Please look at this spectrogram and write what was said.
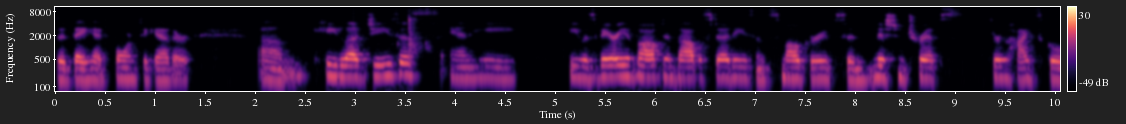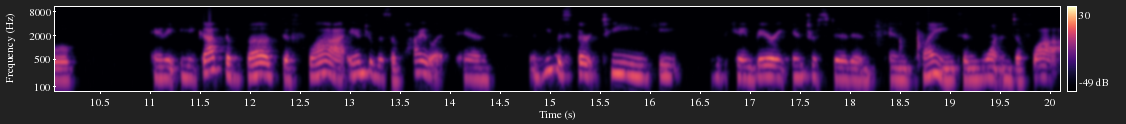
that they had formed together. Um, he loved Jesus, and he he was very involved in Bible studies and small groups and mission trips through high school. And he, he got the bug to fly. Andrew was a pilot, and when he was 13, he he became very interested in in planes and wanting to fly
